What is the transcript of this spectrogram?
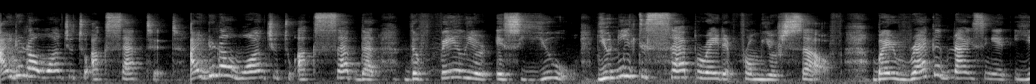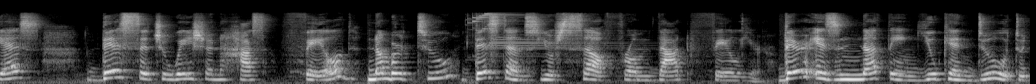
I do not want you to accept it. I do not want you to accept that the failure is you. You need to separate it from yourself. By recognizing it, yes, this situation has failed. Number two, distance yourself from that failure. There is nothing you can do to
